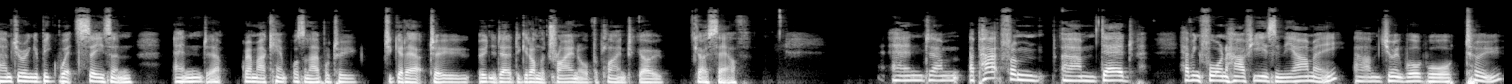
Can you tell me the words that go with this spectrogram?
um, during a big wet season and uh, Grandma Kemp wasn't able to to get out to Oodnadatta to get on the train or the plane to go go south. And um, apart from um, Dad having four and a half years in the army um, during World War Two,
